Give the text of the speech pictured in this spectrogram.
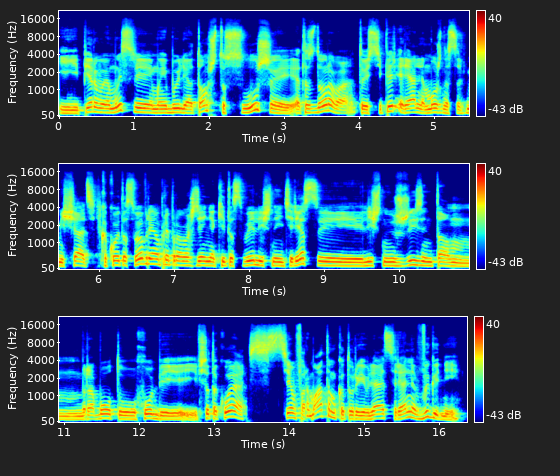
И первые мысли мои были о том, что слушай, это здорово. То есть теперь реально можно совмещать какое-то свое времяпрепровождение, какие-то свои личные интересы, личную жизнь, там, работу, хобби и все такое с тем форматом, который является реально выгодней.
